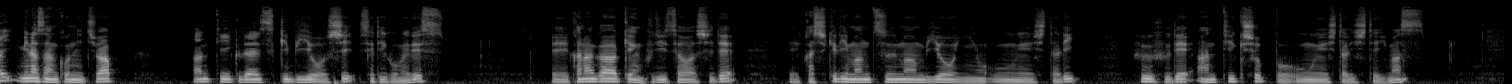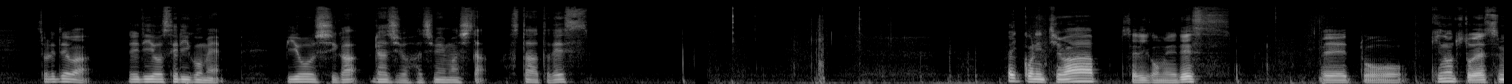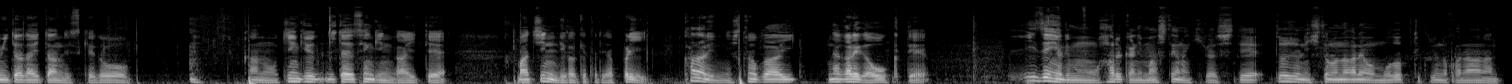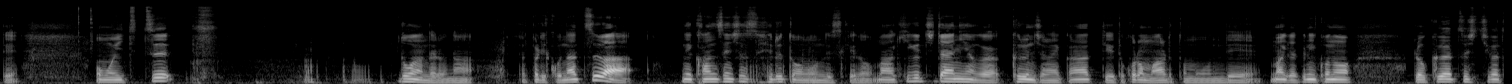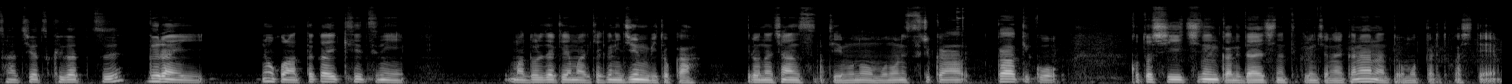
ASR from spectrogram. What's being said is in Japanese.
はい、皆さんこんにちは。アンティーク大好き美容師セリゴメです。えー神奈川県藤沢市で、えー貸し切りマンツーマン美容院を運営したり、夫婦でアンティークショップを運営したりしています。それではレディオセリゴメ美容師がラジオ始めました。スタートです。はい、こんにちは。セリゴメです。えっ、と、昨日ちょっとお休みいただいたんですけど、あの、緊急事態宣言が開いて、街に出かけたらやっぱりかなりね、人が流れが多くて、以前よりもはるかに増したような気がして、徐々に人の流れも戻ってくるのかななんて思いつつ、どうなんだろうな。やっぱりこう夏はね、感染者数減ると思うんですけど、まあ、秋口第2波が来るんじゃないかなっていうところもあると思うんで、まあ逆にこの6月、7月、8月、9月ぐらいのこの暖かい季節に、まあどれだけまあ逆に準備とか、いろんなチャンスっていうものをものにするかが結構今年1年間で大事になってくるんじゃないかななんて思ったりとかして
